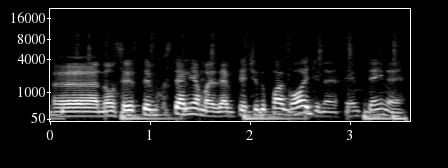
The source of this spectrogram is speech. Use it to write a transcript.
uh, não sei se teve costelinha, mas deve ter tido pagode, né? Sempre tem, né?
